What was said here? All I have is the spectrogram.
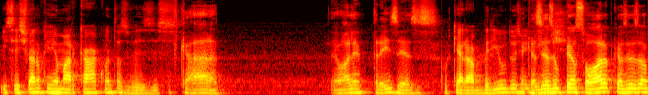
E vocês tiveram que remarcar quantas vezes? Cara, olha, três vezes. Porque era abril de 2020. É que às vezes eu penso, olha, porque às vezes eu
